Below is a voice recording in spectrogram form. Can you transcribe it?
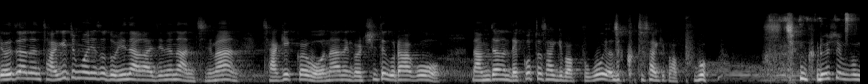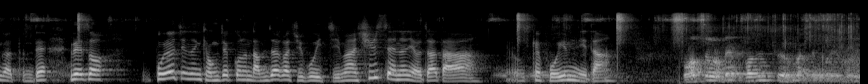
여자는 자기 주머니에서 돈이 나가지는 않지만 자기 걸 원하는 걸 취득을 하고 남자는 내 것도 사기 바쁘고 여자 것도 사기 바쁘고 어, 좀 그러신 분 같은데 그래서 보여지는 경제권은 남자가 쥐고 있지만 실세는 여자다 이렇게 보입니다. 종합적으로 몇 퍼센트 맞는 거예요? 거의?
